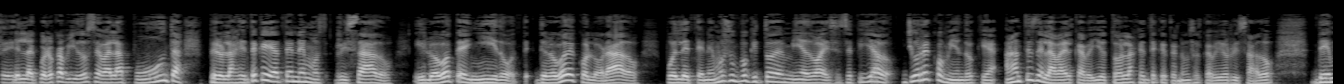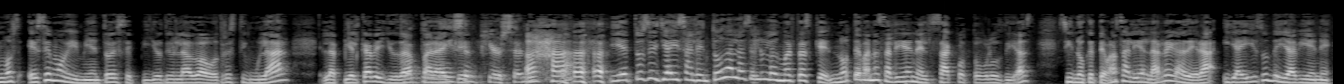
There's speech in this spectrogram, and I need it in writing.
del cuero cabelludo se va a la punta. Pero la gente que ya tenemos rizado y luego teñido, te- de luego decolorado, pues le tenemos un poquito de miedo a ese cepillado. Yo recomiendo que antes de lavar el cabello, toda la gente que tenemos el cabello rizado, demos ese movimiento de cepillo de un lado a otro, estimular la piel cabelluda para que... Ajá. Y entonces ya ahí salen todas las células muertas que no te van a salir en el saco todos los días, sino que te van a salir en la regadera y ahí es donde ya viene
